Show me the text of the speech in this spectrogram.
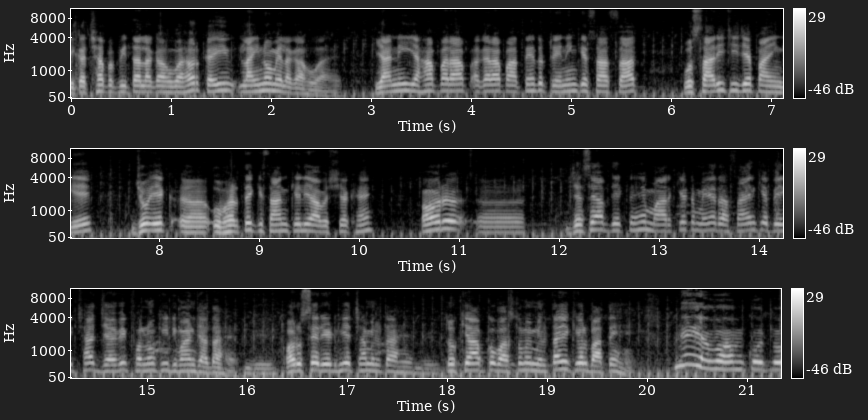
एक अच्छा पपीता लगा हुआ है और कई लाइनों में लगा हुआ है। यानी यहाँ पर आप अगर आप आते हैं तो ट्रेनिंग के साथ साथ वो सारी चीज़ें पाएँगे जो एक उभरते किसान के लिए आवश्यक हैं। और जैसे आप देखते हैं मार्केट में रसायन की अपेक्षा जैविक फलों की डिमांड ज़्यादा है और उससे रेट भी अच्छा मिलता है। तो क्या आपको वास्तव में मिलता है केवल बातें हैं? नहीं अब हमको तो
